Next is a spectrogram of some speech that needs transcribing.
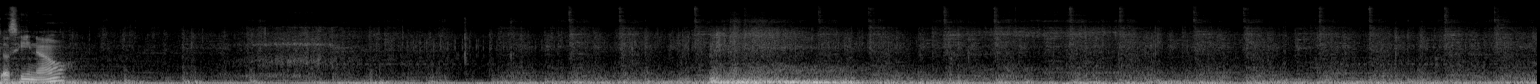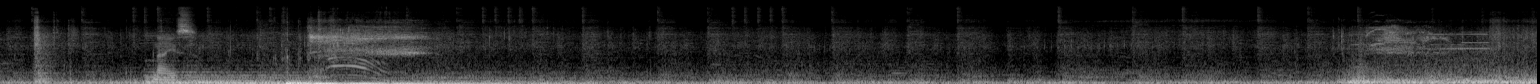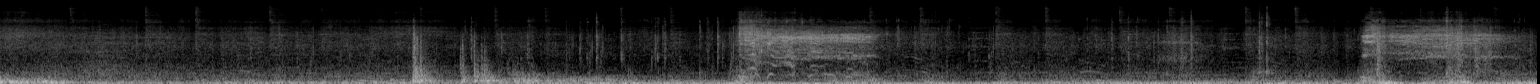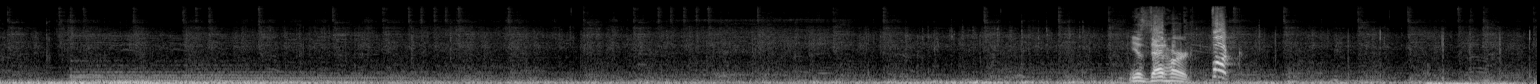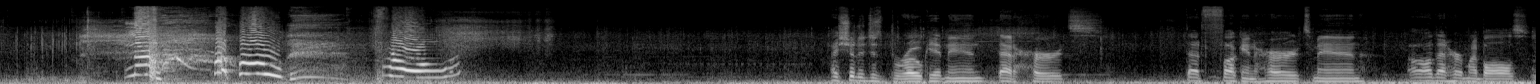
Does he know? He is dead hard. Fuck! No! Bro! I should have just broke it, man. That hurts. That fucking hurts, man. Oh, that hurt my balls.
